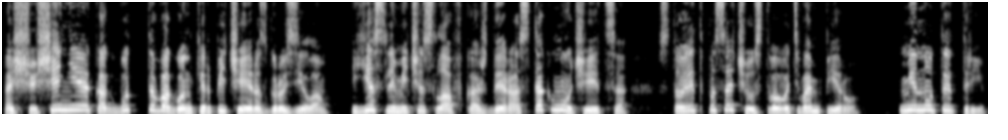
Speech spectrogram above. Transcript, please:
Ощущение, как будто вагон кирпичей разгрузила. Если Мечислав каждый раз так мучается, стоит посочувствовать вампиру. Минуты три.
